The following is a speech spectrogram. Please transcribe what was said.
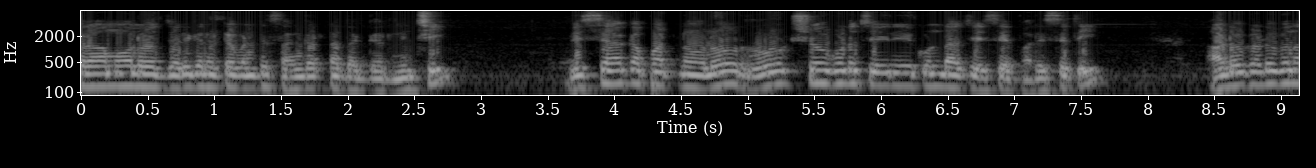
గ్రామంలో జరిగినటువంటి సంఘటన దగ్గర నుంచి విశాఖపట్నంలో రోడ్ షో కూడా చేయనీయకుండా చేసే పరిస్థితి. అడుగడుగున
